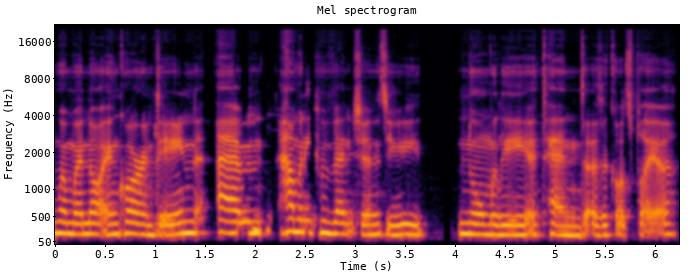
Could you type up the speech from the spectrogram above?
when we're not in quarantine, um, how many conventions do you normally attend as a cosplayer?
